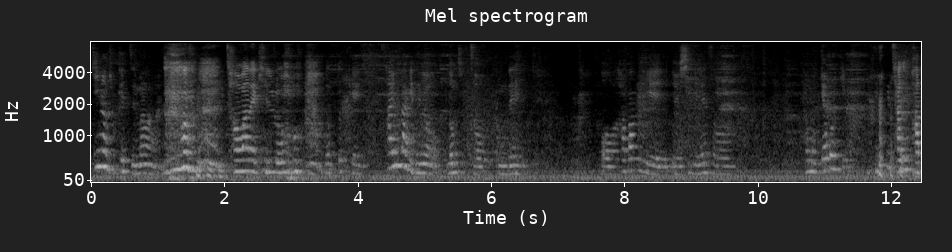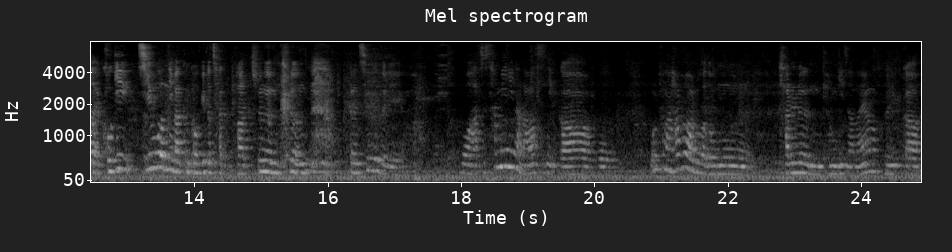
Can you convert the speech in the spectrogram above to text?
끼면 좋겠지만 저만의 길로 어떻게 4인방이 되면 너무 좋죠. 근데 어, 하반기에 열심히 해서 한번 껴볼게요. 자극 받아요. 거기 지우 언니만큼 거기도 자극 받주는 그런 그런 친구들이에요. 뭐 아직 3일이나 남았으니까 뭐 골프는 하루하루가 너무 다른 경기잖아요. 그러니까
